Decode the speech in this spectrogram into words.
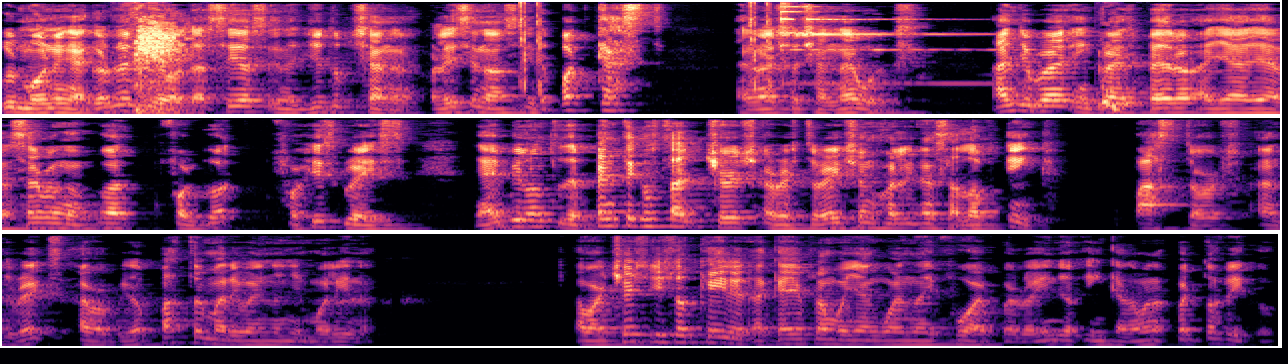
Good morning and God bless you all that see us in the YouTube channel or listen us in the podcast and our social networks. I'm your brother in Christ, Pedro Ayala, servant of God for God for His grace, and I belong to the Pentecostal Church of Restoration Holiness and Love Inc. Pastors and directs our beloved Pastor Maribel Núñez Molina. Our church is located at Calle Flamboyant 194, Pueblo Indio, in Canóvanas, Puerto Rico,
